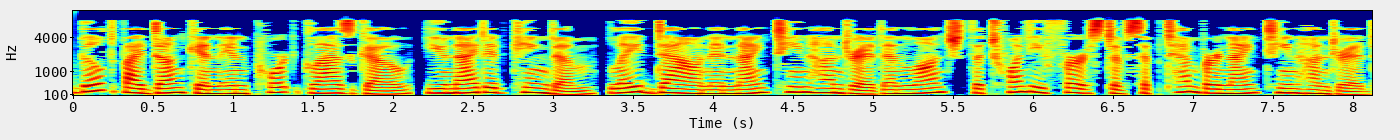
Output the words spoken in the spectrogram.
built by Duncan in Port Glasgow, United Kingdom, laid down in 1900 and launched 21 September 1900.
